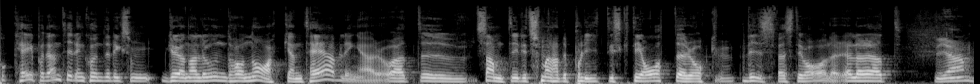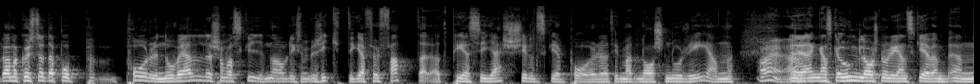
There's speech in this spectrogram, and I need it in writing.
okej, på den tiden kunde liksom Gröna Lund ha nakentävlingar och att eh, samtidigt som man hade politisk teater och visfestivaler. Eller att Ja. Man kunde stöta på porrnoveller som var skrivna av liksom riktiga författare. Att P.C. Jersild skrev porr, eller till och med att Lars Norén, Oj, ja. eh, en ganska ung Lars Norén, skrev en, en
